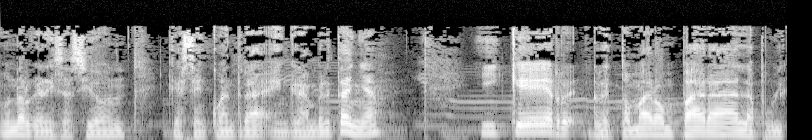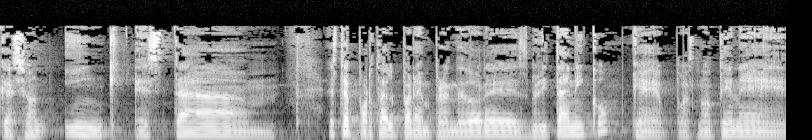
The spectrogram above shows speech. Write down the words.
una organización que se encuentra en Gran Bretaña y que retomaron para la publicación Inc. Esta, este portal para emprendedores británico que pues no tiene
